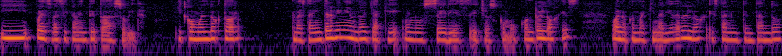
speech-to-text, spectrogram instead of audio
y pues básicamente toda su vida. Y como el doctor va a estar interviniendo ya que unos seres hechos como con relojes, bueno, con maquinaria de reloj, están intentando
